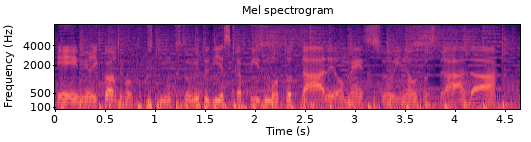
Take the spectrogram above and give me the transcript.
e mi ricordo che in questo momento di escapismo totale ho messo in autostrada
